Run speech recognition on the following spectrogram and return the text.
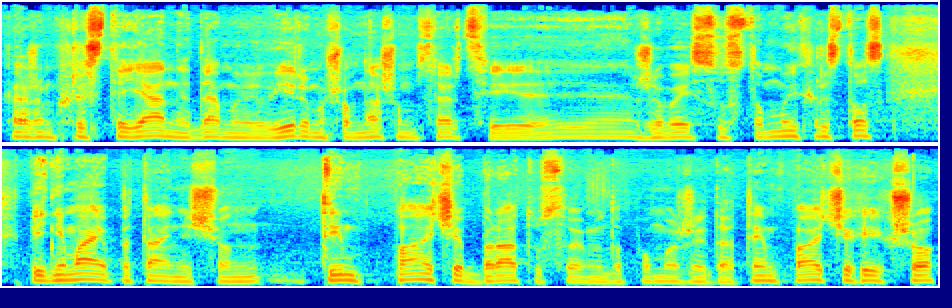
кажемо християни, да, ми віримо, що в нашому серці е, живе Ісус. Тому і Христос піднімає питання, що тим паче брату своєму допоможи. Да. Тим паче, якщо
